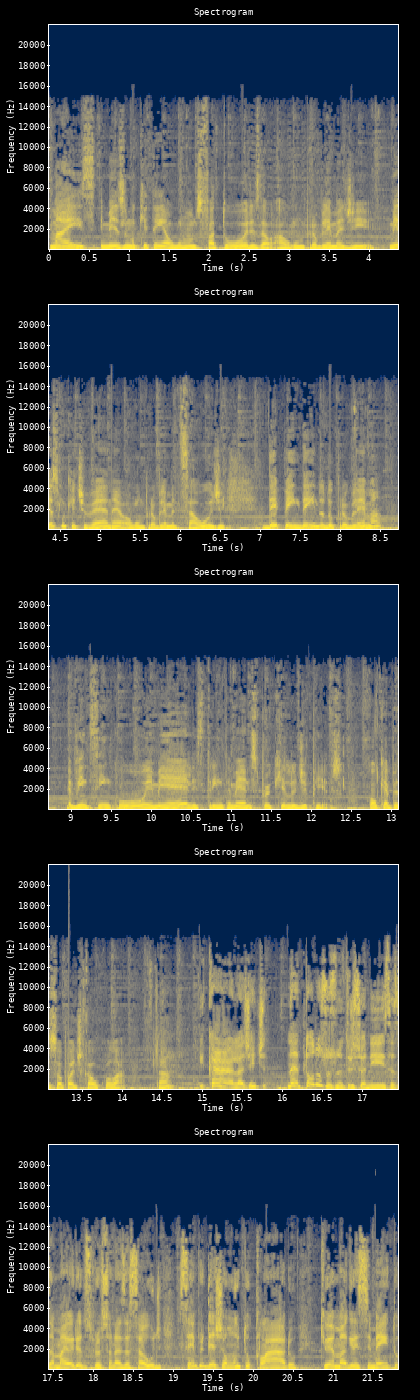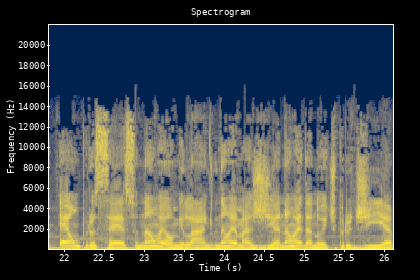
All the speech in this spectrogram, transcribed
mas mesmo que tenha alguns fatores, al- algum problema de. Mesmo que tiver, né, algum problema de saúde, dependendo do problema, é 25 ml, 30 ml por quilo de peso. Qualquer pessoa pode calcular, tá? E Carla, a gente, né, todos os nutricionistas, a maioria dos profissionais da saúde, sempre deixam muito claro que o emagrecimento é um processo, não é um milagre, não é magia, Uhum. não é da noite pro dia.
